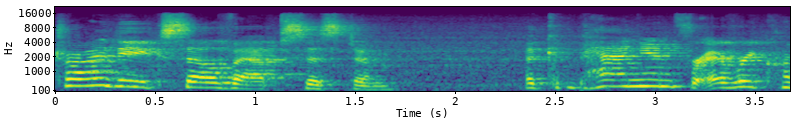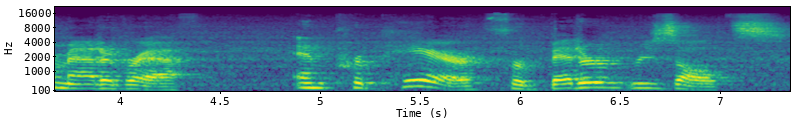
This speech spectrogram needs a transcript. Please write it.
Try the XcelVap system, a companion for every chromatograph, and prepare for better results.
